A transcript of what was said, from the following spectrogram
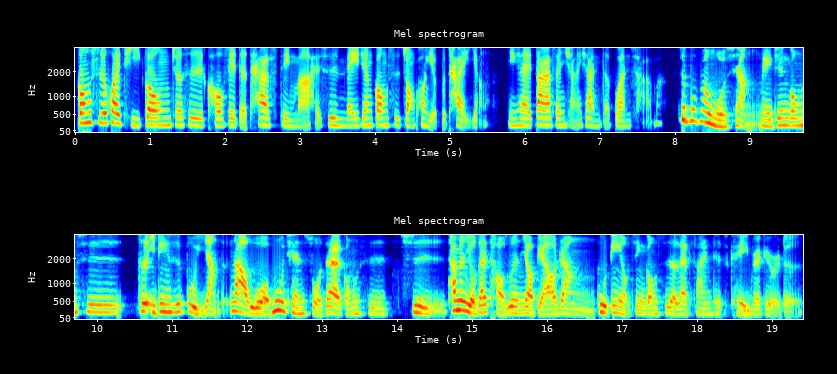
公司会提供就是 COVID 的 testing 吗？还是每一间公司状况也不太一样？你可以大概分享一下你的观察吗？这部分我想每间公司。这一定是不一样的。那我目前所在的公司是，他们有在讨论要不要让固定有进公司的 lab scientist 可以 regular 的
